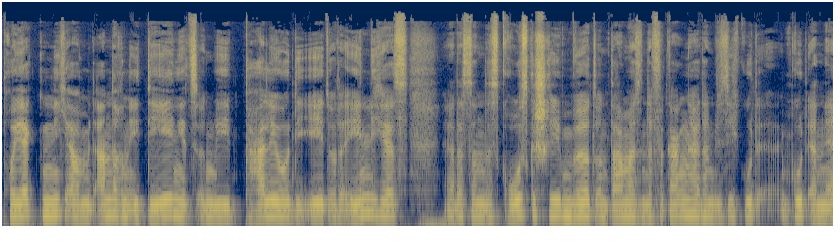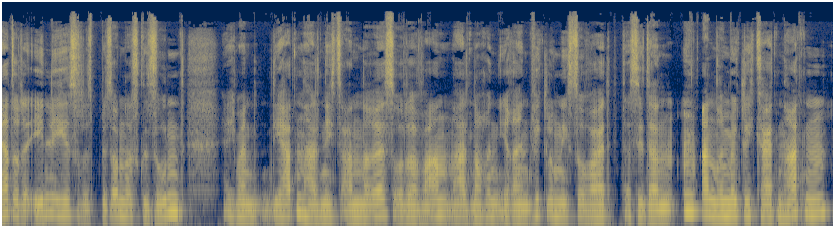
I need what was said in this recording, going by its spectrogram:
Projekten nicht, aber mit anderen Ideen, jetzt irgendwie Paleo-Diät oder ähnliches, ja, dass dann das groß geschrieben wird und damals in der Vergangenheit haben die sich gut, gut ernährt oder ähnliches oder besonders gesund. Ja, ich meine, die hatten halt nichts anderes oder waren halt noch in ihrer Entwicklung nicht so weit, dass sie dann andere Möglichkeiten hatten.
